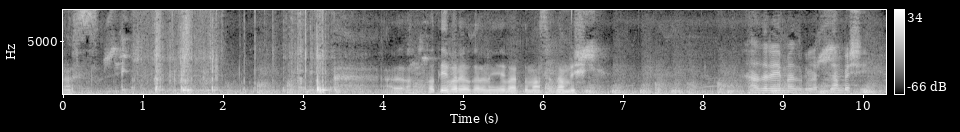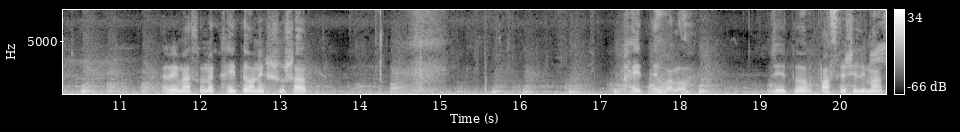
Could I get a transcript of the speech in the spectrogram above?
মাছ। আর হতেই পারে কারণ এবার তো মাছের দাম বেশি। হাজারে এই মাছগুলোর দাম বেশি? আর এই মাছগুলো খাইতে অনেক সুস্বাদ। খাইতেও ভালো যেহেতু পাঁচ স্পেশালি মাছ।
